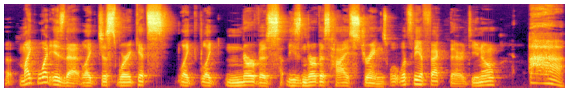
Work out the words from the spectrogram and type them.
Uh, Mike, what is that? Like just where it gets like like nervous, these nervous high strings. What's the effect there? Do you know? Ah.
